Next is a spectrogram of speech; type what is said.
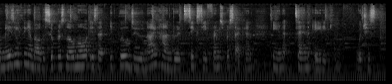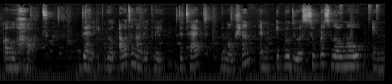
Amazing thing about the super slow-mo is that it will do 960 frames per second in 1080p, which is a lot. Then it will automatically detect the motion and it will do a super slow-mo in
